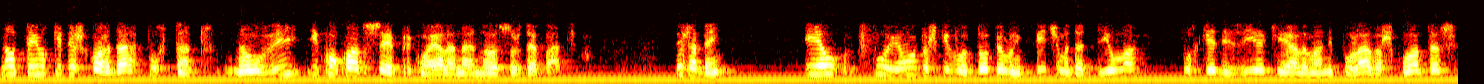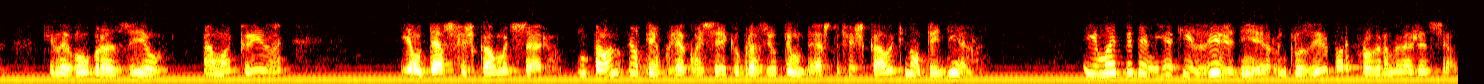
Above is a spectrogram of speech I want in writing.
não tenho que discordar, portanto, não ouvi e concordo sempre com ela nos nossos debates. Veja bem, eu fui um dos que votou pelo impeachment da Dilma porque dizia que ela manipulava as contas, que levou o Brasil a uma crise e a um déficit fiscal muito sério. Então, eu tenho que reconhecer que o Brasil tem um déficit fiscal e que não tem dinheiro. E uma epidemia que exige dinheiro, inclusive para o programa emergencial.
